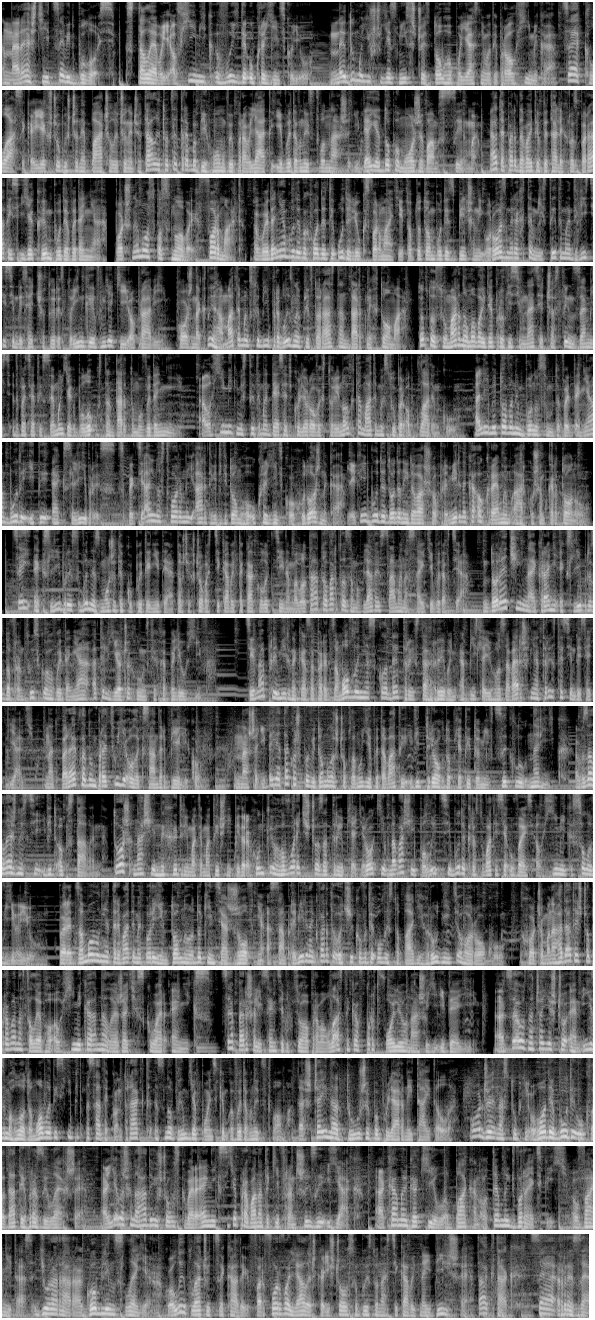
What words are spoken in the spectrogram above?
Нарешті це відбулось. Сталевий алхімік вийде українською. Не думаю, що є зміст щось довго пояснювати про алхіміка. Це класика. і Якщо ви ще не бачили чи не читали, то це треба бігом виправляти, і видавництво наша ідея допоможе вам з цим. А тепер давайте в деталях розбиратись, яким буде видання. Почнемо з основи формат. Видання буде виходити у делюкс форматі, тобто том буде збільшений у розмірах та міститиме 274 сторінки в м'якій оправі. Кожна книга матиме в собі приблизно півтора стандартних тома. Тобто сумарно мова йде про 18 частин замість 27, як було у стандартному виданні. Алхімік міститиме 10 кольорових сторінок та матиме суперобкладинку. А лімітованим бонусом до видання буде іти Ex Libris, спеціально створений арт від відомого українського художника, який буде доданий до вашого примірника окремим аркушем картону. Цей Ex Libris ви не зможете купити ніде, тож якщо вас цікавить така колекційна милота, то варто замовляти саме на сайті видавця. До речі, на екрані Ex Libris до французького видання Ательє чехлунських капелюхів. Ціна примірника за передзамовлення складе 300 гривень, а після його завершення 375. Над перекладом працює Олександр Бєліков. Наша ідея також повідомила, що планує видавати від 3 до 5 томів циклу на рік, в залежності від обставин. Тож наші нехитрі математичні підрахунки говорять, що за 3-5 років на вашій полиці буде красуватися увесь алхімік солов'їною. Передзамовлення триватиме орієнтовно до кінця жовтня, а сам примірник варто очікувати у листопаді-грудні цього року. Хочемо нагадати, що права на сталевого алхіміка належать Square Enix. Це перша ліцензія від цього правовласника в портфоліо нашої ідеї. А це означає, що NE змогло домовитись і підписати контракт з новим японським видавництвом, та ще й на дуже популярний тайтл. Отже, наступні угоди буде укладати в рази легше. А я лише нагадую, що у Square Enix є права на такі франшизи, як Акаме Гакіл, Бакано, Темний Дворецький, Ванітас, Дюрарара, Гоблін Слеєр, Коли плачуть цикади, Фарфорова лялечка і що особисто нас цікавить найбільше. Так, так, це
